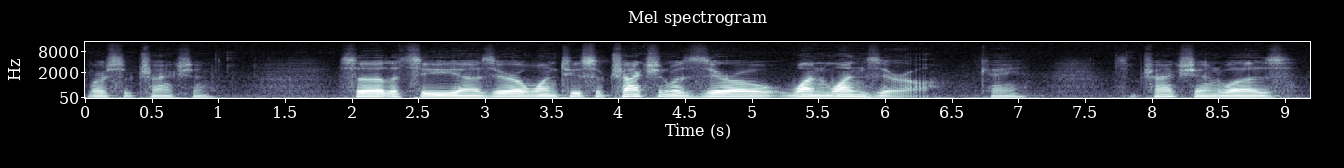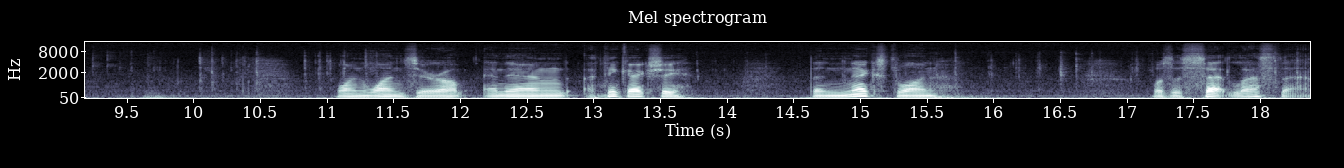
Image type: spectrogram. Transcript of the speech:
Where's subtraction? So let's see, uh, 0, 1, 2. Subtraction was 0, 1, 1, 0. Okay. Subtraction was 1, 1, 0. And then I think actually the next one was a set less than.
